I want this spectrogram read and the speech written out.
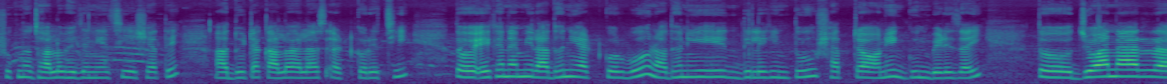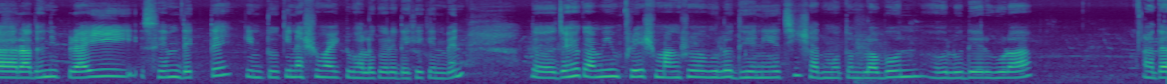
শুকনো ঝালও ভেজে নিয়েছি এর সাথে, আর দুইটা কালো এলাচ অ্যাড করেছি। তো এখানে আমি রাঁধুনি অ্যাড করব। রাঁধুনি দিলে কিন্তু স্বাদটা অনেক গুণ বেড়ে যায়। তো জোয়ান আর রাঁধুনি প্রায়ই সেম দেখতে, কিন্তু কেনার সময় একটু ভালো করে দেখে কিনবেন। তো যাই হোক আমি ফ্রেশ মাংসগুলো ধুয়ে নিয়েছি। স্বাদ মতন লবণ, হলুদের গুঁড়া, আদা,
